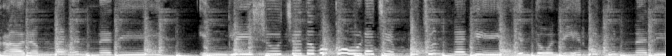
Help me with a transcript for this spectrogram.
రారమ్మనన్నది ఇంగ్లీషు చదువు కూడా చెప్పుచున్నది ఎంతో నేర్పుతున్నది.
